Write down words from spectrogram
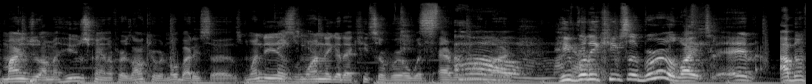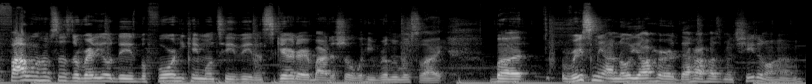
mind you, I'm a huge fan of hers. I don't care what nobody says. Wendy is you. one nigga that keeps it real with everyone. Oh, like he God. really keeps it real. Like, and I've been following him since the radio days before he came on TV and scared everybody to show what he really looks like. But recently, I know y'all heard that her husband cheated on him.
